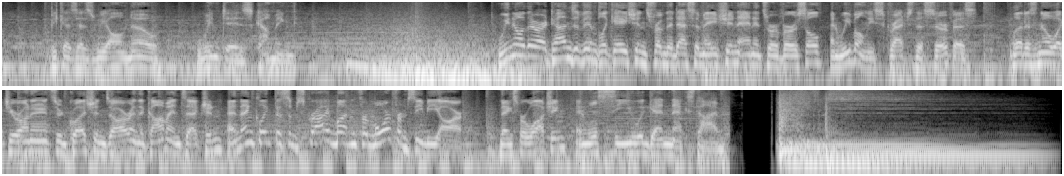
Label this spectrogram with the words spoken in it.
Because as we all know, winter is coming. We know there are tons of implications from the decimation and its reversal, and we've only scratched the surface. Let us know what your unanswered questions are in the comment section, and then click the subscribe button for more from CBR. Thanks for watching, and we'll see you again next time.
